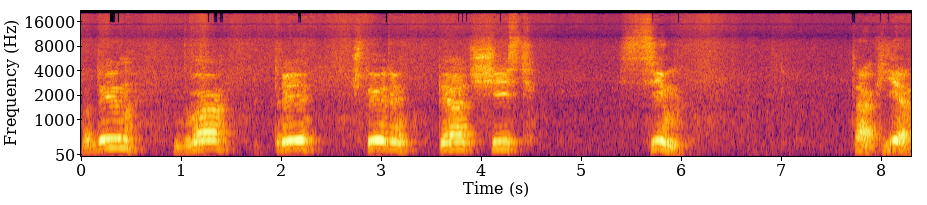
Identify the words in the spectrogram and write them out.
1, 2, 3, 4, 5, 6, 7. Так, є.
